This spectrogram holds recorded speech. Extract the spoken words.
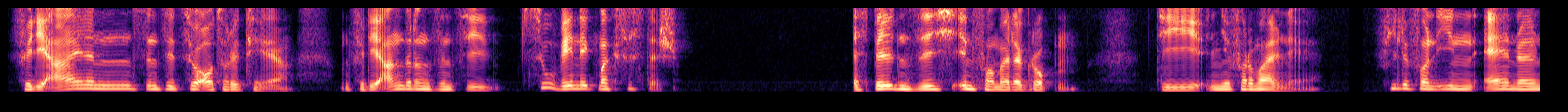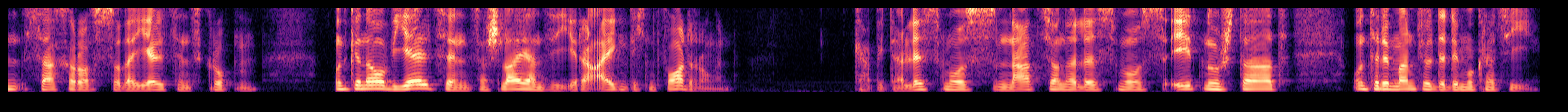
Für die einen sind sie zu autoritär und für die anderen sind sie zu wenig marxistisch. Es bilden sich informelle Gruppen, die Neformalne. Viele von ihnen ähneln Sacharows oder Jelzins Gruppen. Und genau wie Jelzin verschleiern sie ihre eigentlichen Forderungen. Kapitalismus, Nationalismus, Ethnostaat unter dem Mantel der Demokratie.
